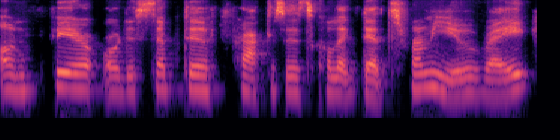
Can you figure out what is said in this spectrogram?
unfair, or deceptive practices to collect debts from you, right?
